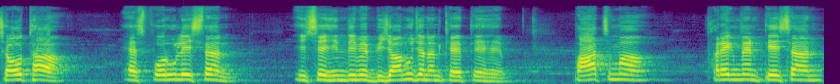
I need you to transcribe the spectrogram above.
चौथा एस्पोरुलेशन, इसे हिंदी में बीजाणु जनन कहते हैं। पाँचवा फ्रेगमेंटेशन,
